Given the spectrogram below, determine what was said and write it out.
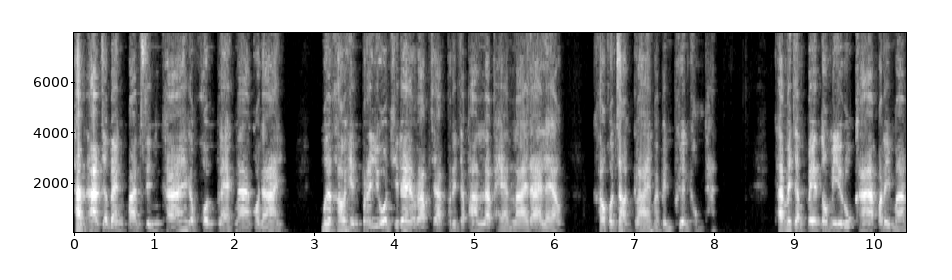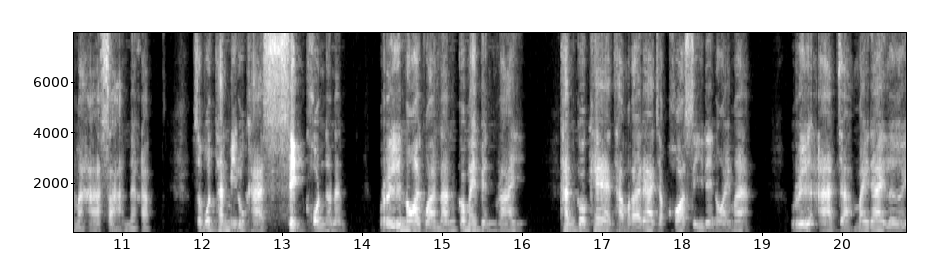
ท่านอาจจะแบ่งปันสินค้าให้กับคนแปลกหน้าก็ได้ เมื่อเขาเห็นประโยชน์ที่ได้รับจากผลิตภัณฑ์และแผนรายได้แล้ว เขาก็จะกลายมาเป็นเพื่อนของท่าน ท่านไม่จำเป็นต้องมีลูกค้าปริมาณมหาศาลนะครับ สมมติท่านมีลูกค้า 10 คนเท่านั้น หรือน้อยกว่านั้นก็ไม่เป็นไร ท่านก็แค่ทำรายได้จากข้อ4ได้น้อยมาก หรืออาจจะไม่ได้เลย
